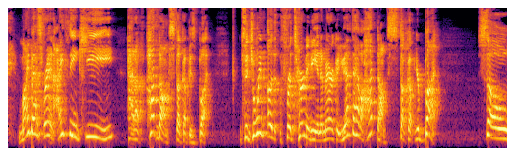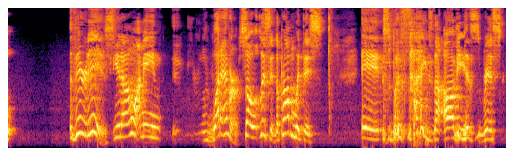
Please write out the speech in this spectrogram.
my best friend, I think he had a hot dog stuck up his butt. To join a fraternity in America, you have to have a hot dog stuck up your butt. So there it is. You know, I mean, whatever. So listen, the problem with this is besides the obvious risk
